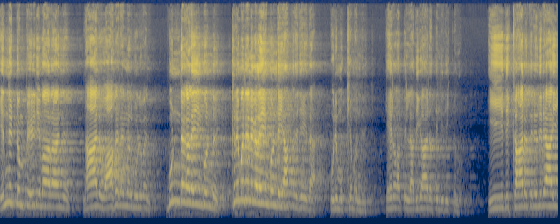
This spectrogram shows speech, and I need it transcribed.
എന്നിട്ടും പേടി മാറാഞ്ഞ് നാല് വാഹനങ്ങൾ മുഴുവൻ ഗുണ്ടകളെയും കൊണ്ട് ക്രിമിനലുകളെയും കൊണ്ട് യാത്ര ചെയ്ത ഒരു മുഖ്യമന്ത്രി കേരളത്തിൽ അധികാരത്തിൽ ഇരിക്കുന്നു ഈ ധിക്കാരത്തിനെതിരായി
